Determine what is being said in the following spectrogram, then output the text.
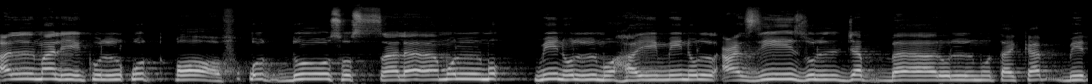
الملك القطقاف قدوس السلام المؤمن المهيمن العزيز الجبار المتكبر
